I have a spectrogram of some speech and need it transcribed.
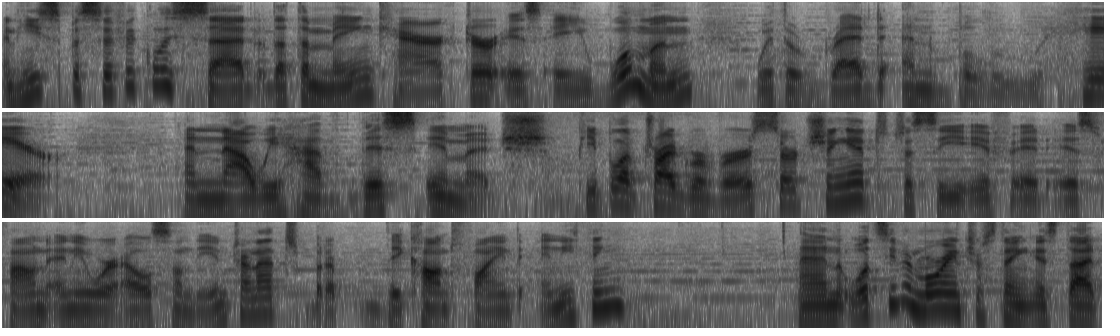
and he specifically said that the main character is a woman with red and blue hair. And now we have this image. People have tried reverse searching it to see if it is found anywhere else on the internet, but they can't find anything. And what's even more interesting is that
